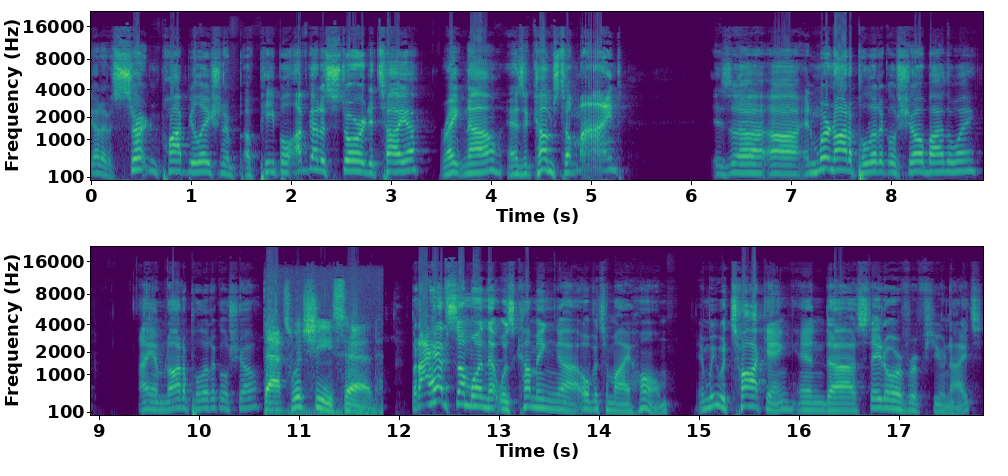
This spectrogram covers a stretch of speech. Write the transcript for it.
got a certain population of, of people. I've got a story to tell you right now as it comes to mind. Is uh, uh and we're not a political show, by the way. I am not a political show. That's what she said. But I have someone that was coming uh, over to my home, and we were talking and uh, stayed over for a few nights.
